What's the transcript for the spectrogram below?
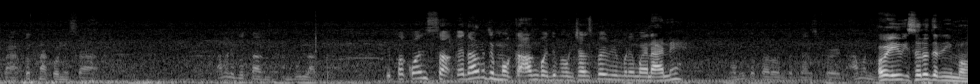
bakot na ko ni sa Amo ni butang ang bulag. Ipakuan sa, kaya yung mga kaang pwede pag transfer mo ng mga nani. Mabuto karon transfer. Amo ni O isulod na mo.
